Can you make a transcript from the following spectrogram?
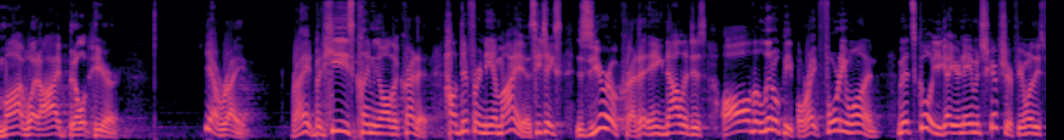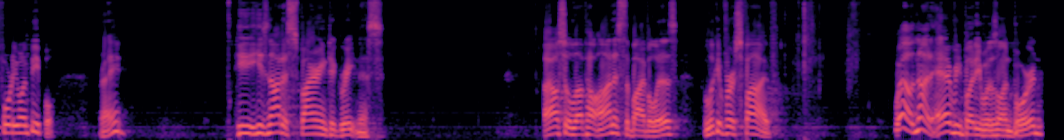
My, what I built here. Yeah, right right? But he's claiming all the credit. How different Nehemiah is. He takes zero credit and acknowledges all the little people, right? 41. I mean, it's cool. You got your name in Scripture if you're one of these 41 people, right? He, he's not aspiring to greatness. I also love how honest the Bible is. Look at verse 5. Well, not everybody was on board.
